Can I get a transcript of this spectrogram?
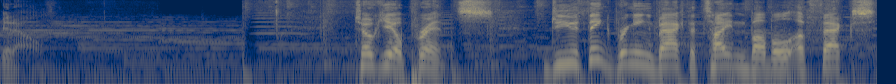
You know. Tokyo Prince. Do you think bringing back the Titan bubble effects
